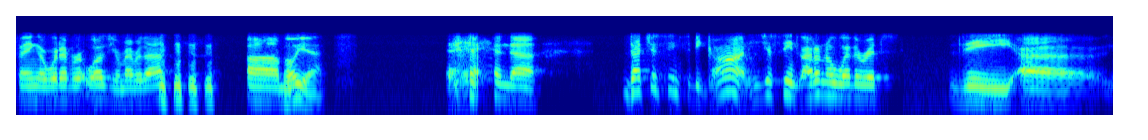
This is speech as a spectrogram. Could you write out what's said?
thing or whatever it was, you remember that? um, oh yeah, and uh, that just seems to be gone. He just seems. I don't know whether it's the uh,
